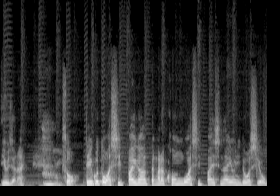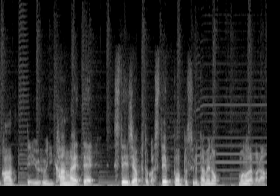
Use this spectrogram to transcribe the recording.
言うじゃない、はい、そう。っていうことは失敗があったから今後は失敗しないようにどうしようかっていうふうに考えてステージアップとかステップアップするためのものだから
